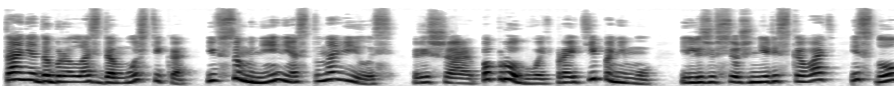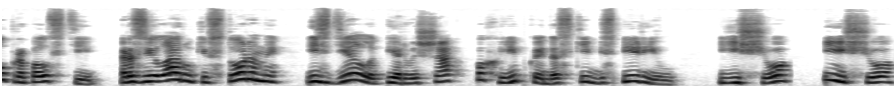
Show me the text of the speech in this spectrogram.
Таня добралась до мостика и в сомнении остановилась, решая попробовать пройти по нему или же все же не рисковать и снова проползти. Развела руки в стороны и сделала первый шаг по хлипкой доске без перил. Еще и еще.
